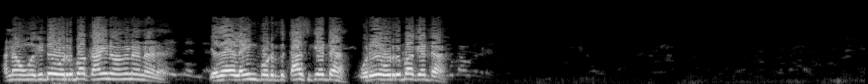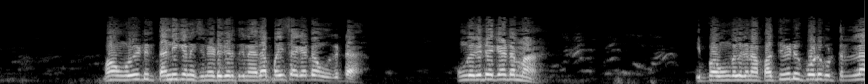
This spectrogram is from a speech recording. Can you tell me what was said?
அண்ணா உங்ககிட்ட ஒரு ரூபாய் காயின் வாங்கினேன் நானு. ஏதாவது லைன் போடுறதுக்கு காசு கேட்டேன். ஒரே ஒரு ரூபாய் கேட்டேன். அம்மா உங்க வீட்டுக்கு தண்ணி கனெக்ஷன் எடுக்கிறதுக்கு நான் ஏதாவது பைசா கேட்டேன் உங்ககிட்ட? உங்ககிட்ட கேட்டேம்மா. இப்ப உங்களுக்கு நான் பத்து வீட்டுக்கு போட்டு கொடுத்துடல.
